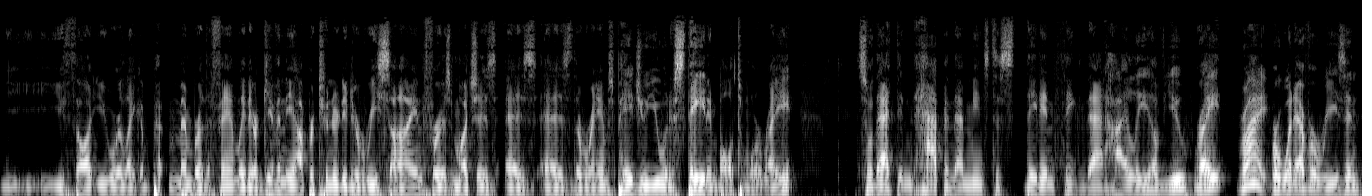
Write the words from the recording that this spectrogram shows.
y- y- you thought you were like a p- member of the family, they're given the opportunity to re-sign for as much as as as the Rams paid you, you would have stayed in Baltimore, right? So that didn't happen. That means to they didn't think that highly of you, right? Right. For whatever reason,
